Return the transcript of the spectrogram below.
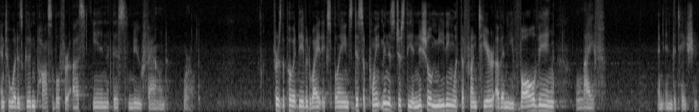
and to what is good and possible for us in this newfound world. First, the poet David Whyte explains disappointment is just the initial meeting with the frontier of an evolving life, an invitation.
